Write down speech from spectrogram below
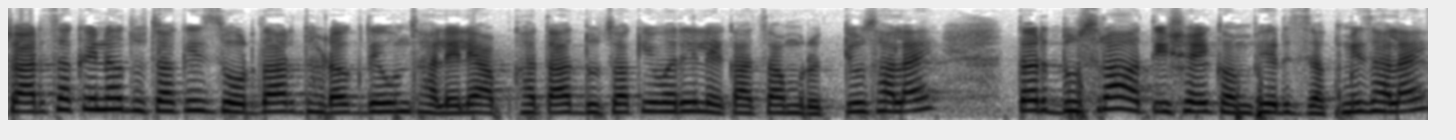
चारचाकीनं दुचाकी जोरदार धडक देऊन झालेल्या अपघातात दुचाकीवरील एकाचा मृत्यू झालाय तर दुसरा अतिशय गंभीर जखमी झालाय.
